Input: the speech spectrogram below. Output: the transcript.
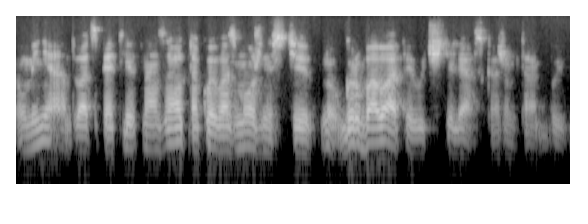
У меня 25 лет назад такой возможности, ну, грубоватые учителя, скажем так, были.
